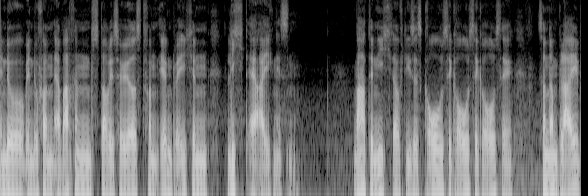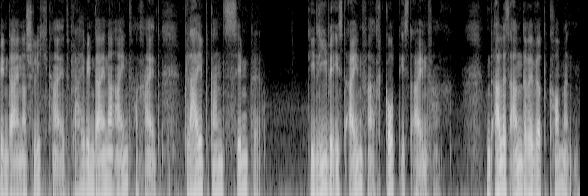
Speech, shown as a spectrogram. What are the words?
wenn du, wenn du von Erwachen-Stories hörst, von irgendwelchen Lichtereignissen. Warte nicht auf dieses große, große, große, sondern bleib in deiner Schlichtheit, bleib in deiner Einfachheit, bleib ganz simpel. Die Liebe ist einfach, Gott ist einfach und alles andere wird kommen.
